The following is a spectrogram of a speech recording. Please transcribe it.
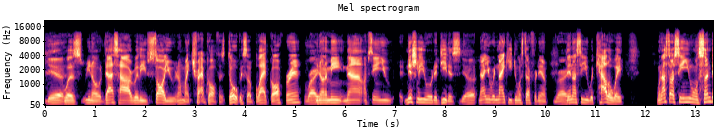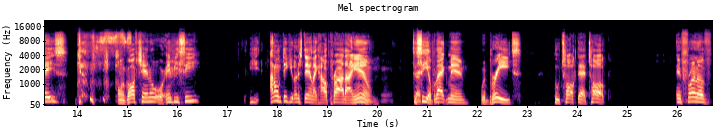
Yeah. was, you know, that's how I really saw you. And I'm like, trap golf is dope. It's a black golf brand. Right. You know what I mean? Now I'm seeing you initially you were with Adidas. yeah. Now you're with Nike doing stuff for them. Right. Then I see you with Callaway. When I start seeing you on Sundays on Golf Channel or NBC, I don't think you understand like how proud I am mm. to That's- see a black man with braids who talk that talk in front of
